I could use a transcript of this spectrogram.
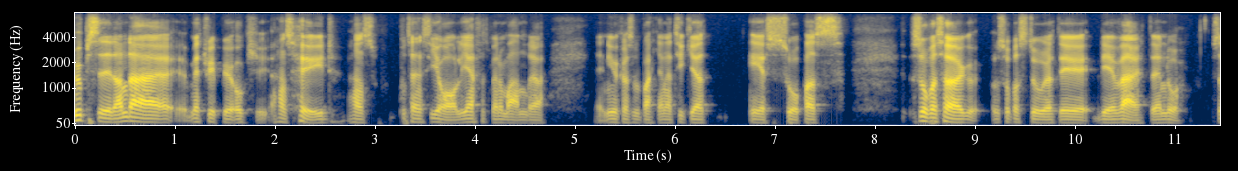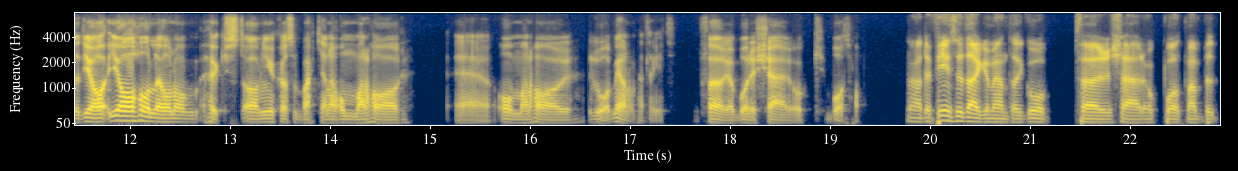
uppsidan där med Trippier och hans höjd, hans potential jämfört med de andra eh, Newcastle-backarna tycker jag är så pass, så pass hög och så pass stor att det, det är värt det ändå. Så att jag, jag håller honom högst av Newcastle-backarna om man har eh, om man har råd med honom helt enkelt. Före både Kär och Båtman. Ja, det finns ett argument att gå för Kär och Båtman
